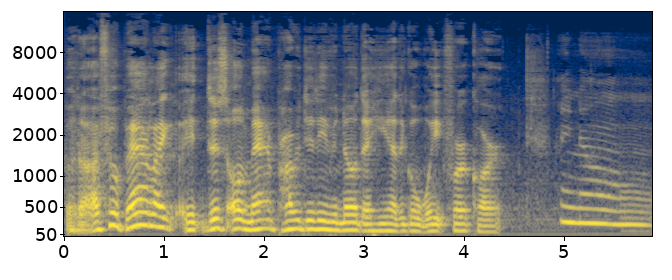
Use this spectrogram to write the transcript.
But uh, I feel bad. Like it, this old man probably didn't even know that he had to go wait for a cart, I know.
